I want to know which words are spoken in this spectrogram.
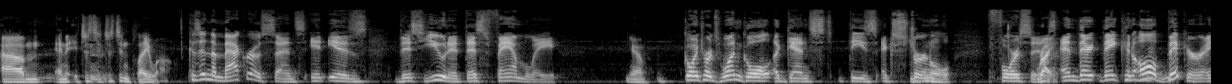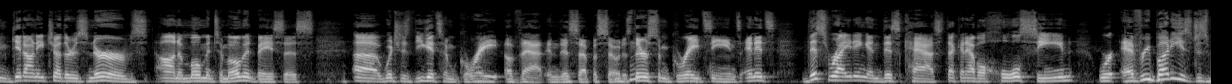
Um, and it just it just didn't play well. Because in the macro sense, it is this unit, this family, Yeah. going towards one goal against these external forces. Right. And they they can all bicker and get on each other's nerves on a moment to moment basis, uh, which is you get some great of that in this episode. Mm-hmm. Is there's some great scenes, and it's this writing and this cast that can have a whole scene where everybody is just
